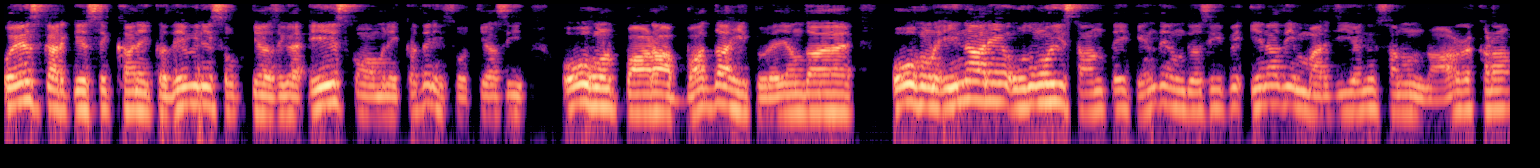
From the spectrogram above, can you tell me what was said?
ਉਹ ਇਸ ਕਰਕੇ ਸਿੱਖਾਂ ਨੇ ਕਦੇ ਵੀ ਨਹੀਂ ਸੋਚਿਆ ਸੀਗਾ, ਇਸ ਕੌਮ ਨੇ ਕਦੇ ਨਹੀਂ ਸੋਚਿਆ ਸੀ। ਉਹ ਹੁਣ ਪਾੜਾ ਵਾਧਾ ਹੀ ਤੁਰਿਆ ਜਾਂਦਾ ਹੈ। ਉਹ ਹੁਣ ਇਹਨਾਂ ਨੇ ਉਦੋਂ ਹੀ ਸੰਤ ਇਹ ਕਹਿੰਦੇ ਹੁੰਦੇ ਸੀ ਵੀ ਇਹਨਾਂ ਦੀ ਮਰਜ਼ੀ ਹੈ ਇਹਨੂੰ ਸਾਨੂੰ ਨਾਲ ਰੱਖਣਾ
